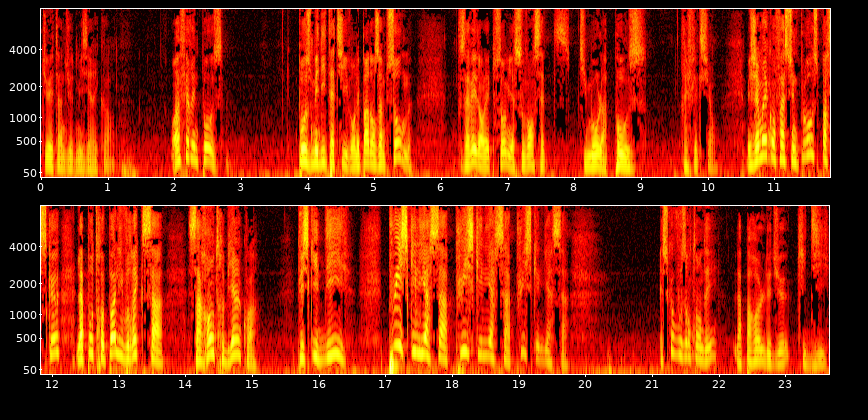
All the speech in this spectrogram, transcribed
Dieu est un Dieu de miséricorde. On va faire une pause. Pause méditative. On n'est pas dans un psaume. Vous savez, dans les psaumes, il y a souvent ce petit mot, la pause, réflexion. Mais j'aimerais qu'on fasse une pause parce que l'apôtre Paul, il voudrait que ça, ça rentre bien, quoi. Puisqu'il dit, puisqu'il y a ça, puisqu'il y a ça, puisqu'il y a ça. Est-ce que vous entendez la parole de Dieu qui dit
